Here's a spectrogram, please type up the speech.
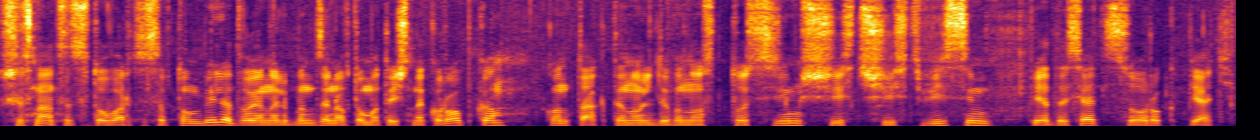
16100 вартість автомобіля, 2.0 бензин, автоматична коробка. Контакти 097 668 50 45.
